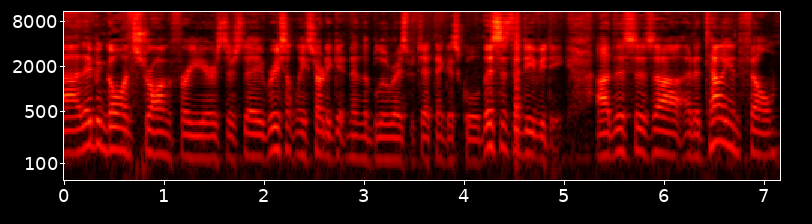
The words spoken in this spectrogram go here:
uh, they've been going strong for years. There's, they recently started getting in the Blu rays, which I think is cool. This is the DVD. Uh, this is uh, an Italian film.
